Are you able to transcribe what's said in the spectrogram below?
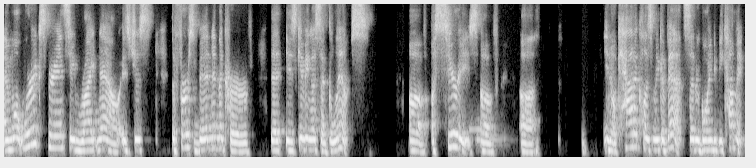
and what we're experiencing right now is just the first bend in the curve that is giving us a glimpse of a series of uh, you know cataclysmic events that are going to be coming.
